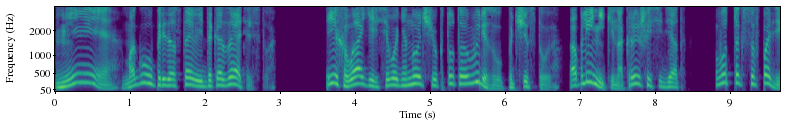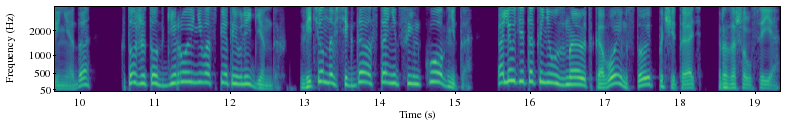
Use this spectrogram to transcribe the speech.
«Не, могу предоставить доказательства. Их лагерь сегодня ночью кто-то вырезал подчистую, а пленники на крыше сидят. Вот так совпадение, да? Кто же тот герой, невоспетый в легендах? Ведь он навсегда останется инкогнито, а люди так и не узнают, кого им стоит почитать. — разошелся я.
